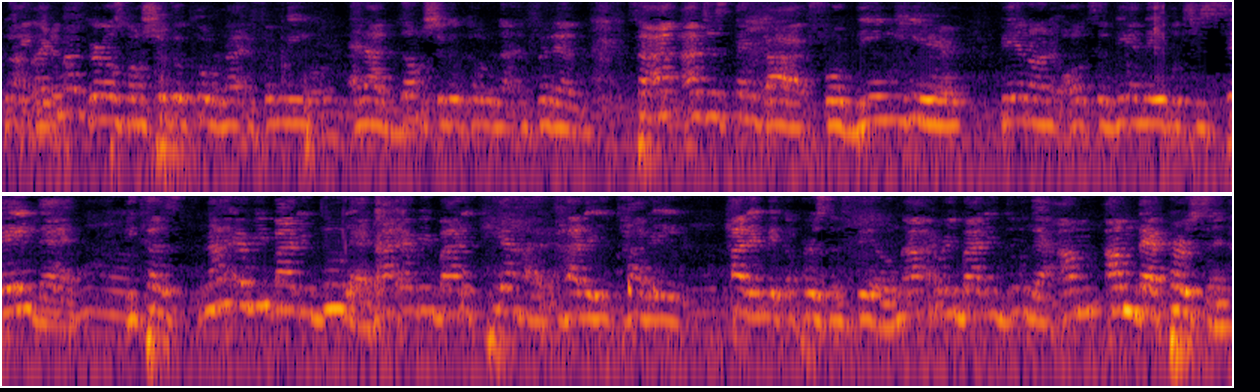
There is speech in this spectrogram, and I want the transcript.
Like my girls don't sugarcoat nothing for me, and I don't sugarcoat nothing for them. So I, I just thank God for being here, being on the altar, being able to say that, because not everybody do that. Not everybody care how, how they how they how they make a person feel. Not everybody do that. I'm I'm that person,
